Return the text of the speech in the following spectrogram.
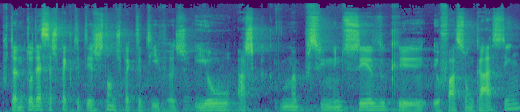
Portanto, toda essa expectativa, gestão de expectativas, e eu acho que me apercebi muito cedo que eu faço um casting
